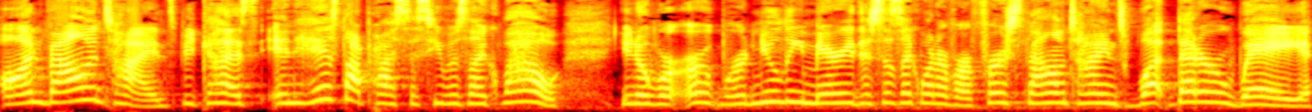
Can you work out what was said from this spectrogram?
on Valentine's because in his thought process, he was like, wow, you know, we're, er, we're newly married. This is like one of our first Valentine's. What better way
